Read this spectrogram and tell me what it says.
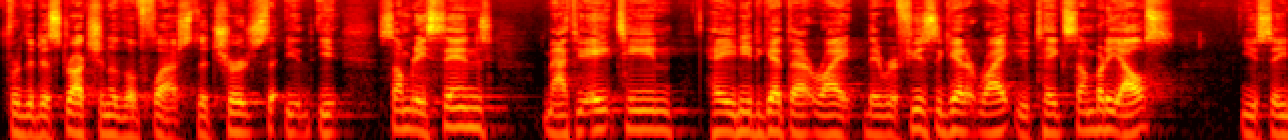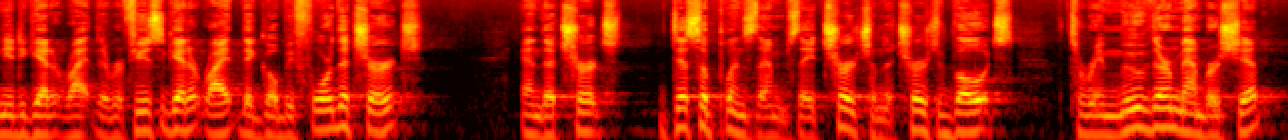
for the destruction of the flesh. The church, somebody sins, Matthew 18, hey, you need to get that right. They refuse to get it right. You take somebody else, you say you need to get it right. They refuse to get it right. They go before the church, and the church disciplines them. They church them. The church votes to remove their membership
